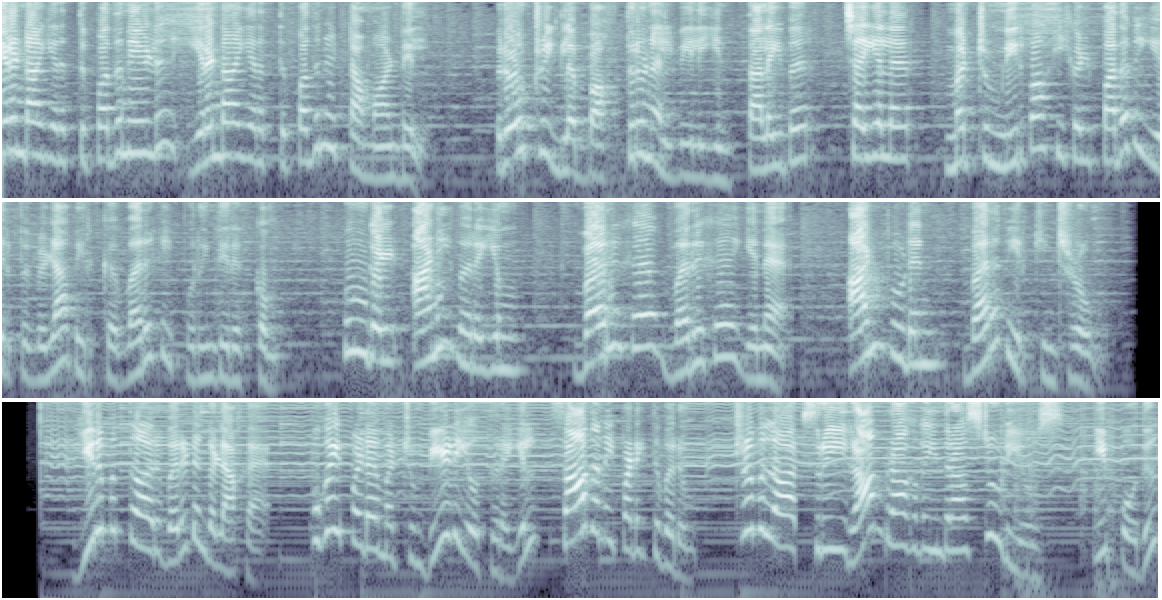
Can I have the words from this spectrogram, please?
இரண்டாயிரத்து பதினேழு இரண்டாயிரத்து பதினெட்டாம் ஆண்டில் ரோட்டரி கிளப் ஆஃப் திருநெல்வேலியின் தலைவர் செயலர் மற்றும் நிர்வாகிகள் பதவியேற்பு விழாவிற்கு வருகை புரிந்திருக்கும். உங்கள் அனைவரையும் வருக வருக என அன்புடன் வரவேற்கின்றோம். இருபத்தி ஆறு வருடங்களாக புகைப்பட மற்றும் வீடியோ துறையில் சாதனை படைத்து வரும் triple R Sri Ram Raghavendra studios இப்போது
